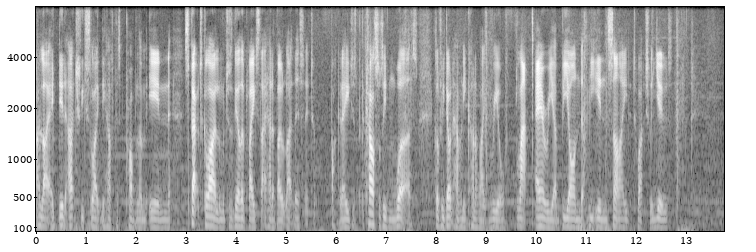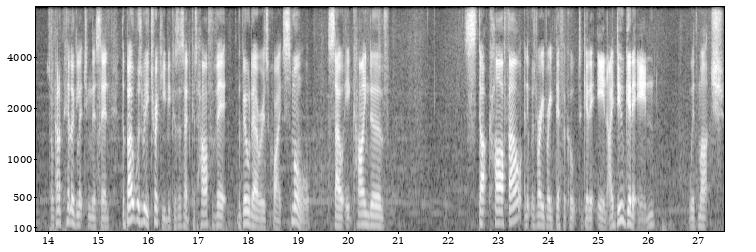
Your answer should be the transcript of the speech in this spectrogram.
I like. I did actually slightly have this problem in Spectacle Island, which was the other place that I had a boat like this. And it took fucking ages, but the castle's even worse because we don't have any kind of like real flat area beyond the inside to actually use. So I'm kind of pillar glitching this in. The boat was really tricky because I said because half of it, the build area is quite small, so it kind of stuck half out, and it was very very difficult to get it in. I do get it in with much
